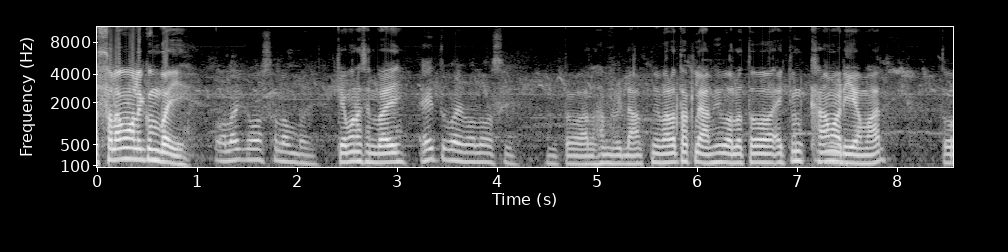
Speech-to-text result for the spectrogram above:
আসসালামু আলাইকুম ভাই। ওয়ালাইকুম আসসালাম ভাই। কেমন আছেন ভাই? এই তো ভাই ভালো আছি। তো আলহামদুলিল্লাহ আপনি ভালো থাকলে আমি ভালো। তো একজন খামারি আমার তো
